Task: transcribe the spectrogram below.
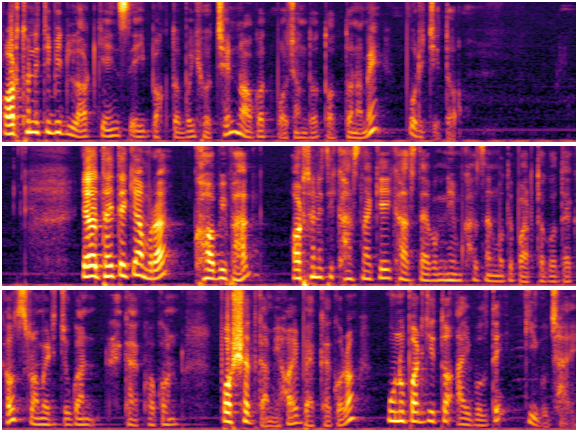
অর্থনীতিবিদ লর্ড কেইন্স এই বক্তব্যই হচ্ছে নগদ পছন্দ তত্ত্ব নামে পরিচিত। এ অধ্যায় থেকে আমরা খ বিভাগ অর্থনৈতিক খাজনাকেই খাজনা এবং নিম খাজনার মধ্যে পার্থক্য দেখাও। শ্রমের যোগান রেখা কখন পশ্চাৎগামী হয় ব্যাখ্যা করো। অনুপার্জিত আয় বলতে কি বোঝায়?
